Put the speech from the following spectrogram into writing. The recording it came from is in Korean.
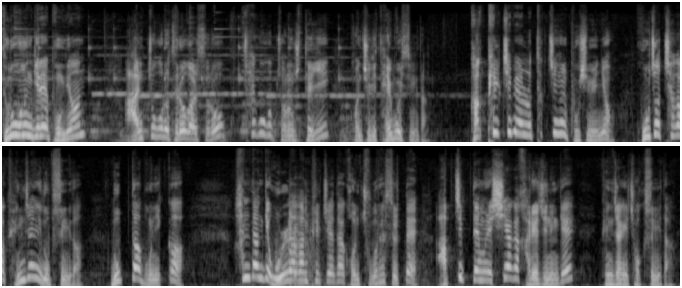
들어오는 길에 보면 안쪽으로 들어갈수록 최고급 전원주택이 건축이 되고 있습니다. 각 필지별로 특징을 보시면요. 고저차가 굉장히 높습니다. 높다 보니까 한 단계 올라간 필지에다 건축을 했을 때 앞집 때문에 시야가 가려지는 게 굉장히 적습니다.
